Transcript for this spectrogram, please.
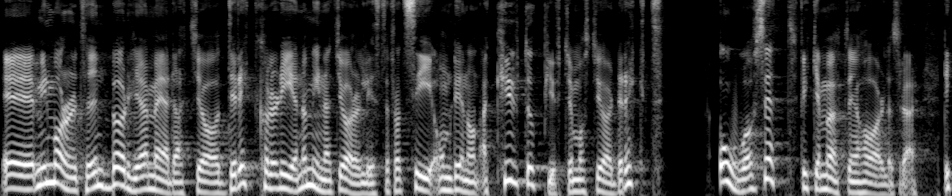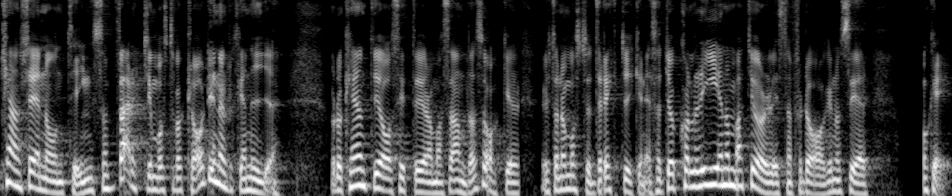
eh, min morgonrutin börjar med att jag direkt kollar igenom min att göra-lista för att se om det är någon akut uppgift jag måste göra direkt. Oavsett vilka möten jag har eller sådär. Det kanske är någonting som verkligen måste vara klart innan klockan nio. Och då kan inte jag sitta och göra massa andra saker, utan då måste jag direkt dyka ner. Så att jag kollar igenom att göra-listan för dagen och ser, okej, okay,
